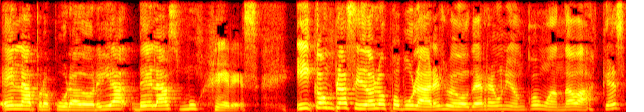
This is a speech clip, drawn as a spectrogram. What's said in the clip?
en la Procuraduría de las Mujeres. Y complacidos los populares, luego de reunión con Wanda Vázquez,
